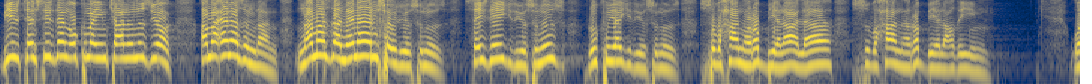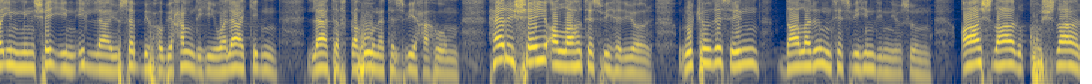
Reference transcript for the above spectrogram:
bir tefsirden okuma imkanınız yok. Ama en azından namazda neler söylüyorsunuz? Secdeye gidiyorsunuz, rukuya gidiyorsunuz. Subhan Rabbiyel Ala, Subhan Rabbiyel Azim. وإن من شيء إلا يسبح بحمده ولكن la tefkahune tesbihahum. Her şey Allah'ı tesbih ediyor. Rükûdesin, dağların tesbihin dinliyorsun. Ağaçlar, kuşlar,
